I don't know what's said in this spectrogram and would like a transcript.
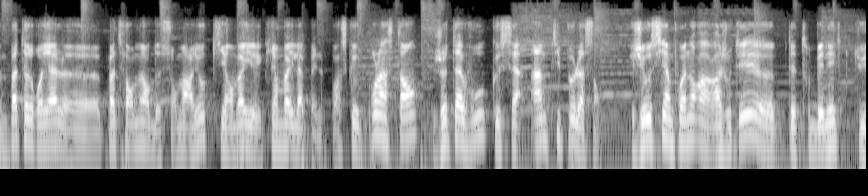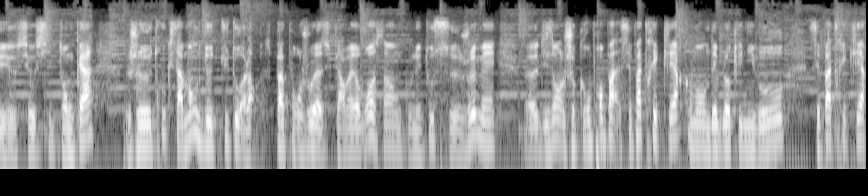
battle royale euh, platformer de sur Mario qui en vaille qui la peine. Parce que pour l'instant je t'avoue que c'est un petit peu lassant. J'ai aussi un point noir à rajouter, peut-être tu- c'est aussi ton cas. Je trouve que ça manque de tuto. Alors, c'est pas pour jouer à Super Mario Bros, hein, on connaît tous ce jeu, mais disons, je comprends pas, c'est pas très clair comment on débloque les niveaux, c'est pas très clair,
